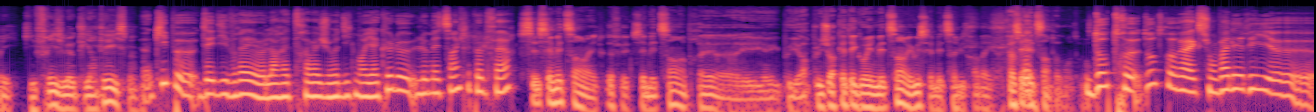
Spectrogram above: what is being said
oui, qui frise le clientélisme. Qui peut délivrer euh, l'arrêt de travail juridiquement? Il y a que le, le, médecin qui peut le faire? C'est le médecin, oui, tout à fait. C'est médecin. Après, euh, il peut y avoir plusieurs catégories de médecins, mais oui, c'est le médecin du travail. Enfin, c'est euh, médecin, pardon. D'autres d'autres réactions? Valérie euh,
